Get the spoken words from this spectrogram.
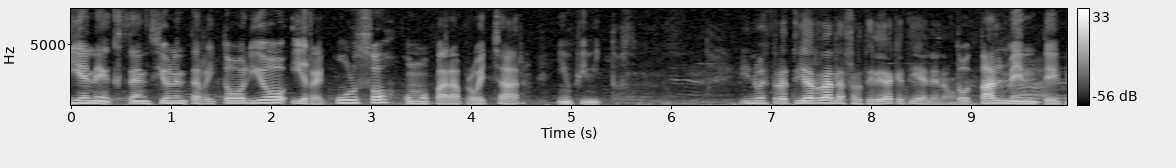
tiene extensión en territorio y recursos como para aprovechar infinitos. Y nuestra tierra, la fertilidad que tiene, ¿no? Totalmente.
